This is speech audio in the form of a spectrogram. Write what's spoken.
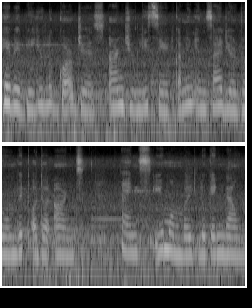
Hey baby, you look gorgeous, Aunt Julie said, coming inside your room with other aunts. Thanks, you mumbled, looking down.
